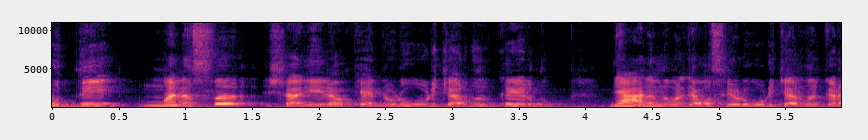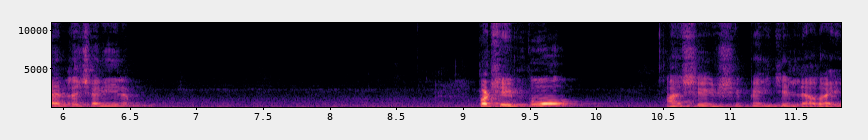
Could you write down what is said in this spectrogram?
ബുദ്ധി മനസ്സ് ശരീരമൊക്കെ എന്നോട് കൂടി ചേർന്ന് നിൽക്കുകയായിരുന്നു. ഞാനെന്ന് പറഞ്ഞ അവസ്ഥയോട് കൂടി ചേർന്ന് നിൽക്കുകയാണ് എന്റെ ശരീരം. പക്ഷെ ഇപ്പോൾ ആ ശേഷിപ്പ് എനിക്കില്ലാതായി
